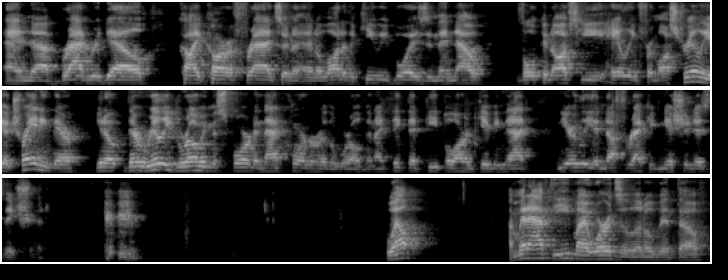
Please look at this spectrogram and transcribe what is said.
and uh, Brad Riddell, Kai Kara France, and, and a lot of the Kiwi boys. And then now Volkanovski hailing from Australia, training there, you know, they're really growing the sport in that corner of the world. And I think that people aren't giving that nearly enough recognition as they should. well, I'm gonna have to eat my words a little bit though.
